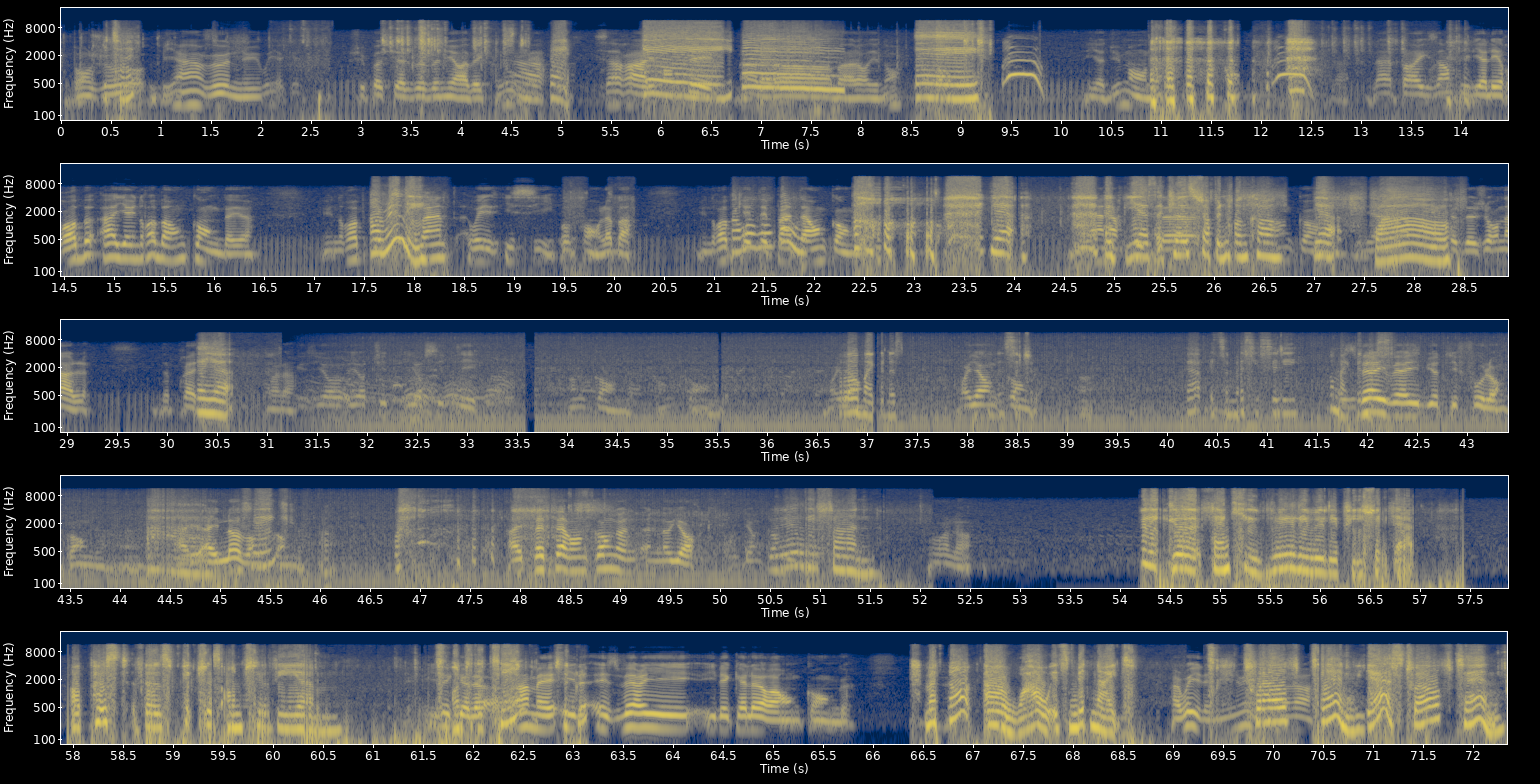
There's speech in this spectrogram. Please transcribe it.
Bonjour, bienvenue. Oui, je sais pas si elle veut venir avec nous, mais Hey. Sarah est Hey. rentrée. Ah, bah alors dis donc, Hey. il y a du monde. Là, par exemple, il y a les robes. Ah, il y a une robe à Hong Kong d'ailleurs. Une robe qui Ah, était really? peinte, oui, ici, au fond, là-bas. Une robe qui Oh, était oh, peinte oh. à Hong Kong. Yeah. Il y a un Uh, yes, a article, clothes euh, shop in Hong Kong. Hong Kong. Yeah. Wow. article de journal, de presse. Yeah, yeah. Voilà. Your, your, your city. Hong Kong. Hong Kong. Moya, Oh my goodness. Moya Hong It's Kong. such Yeah, it's a messy city. Oh my It's goodness. very, very beautiful Hong Kong. Ah, I, I love Hong? Kong. I prefer Hong Kong and, and New York. Hong Kong is- Really fun. Voilà. Really good. Thank you. Really, really appreciate that. I'll post those pictures onto the um, Il est quelle heure team. Ah, mais il est very... Il est quelle heure à Hong Kong Maintenant, ah wow, it's midnight. Ah oui, il est minuit. 12, voilà. 10. Yes, 12, 10.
